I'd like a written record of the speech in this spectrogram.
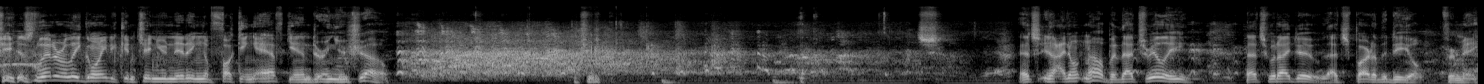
She is literally going to continue knitting a fucking Afghan during your show. She, that's, I don't know, but that's really, that's what I do. That's part of the deal for me.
